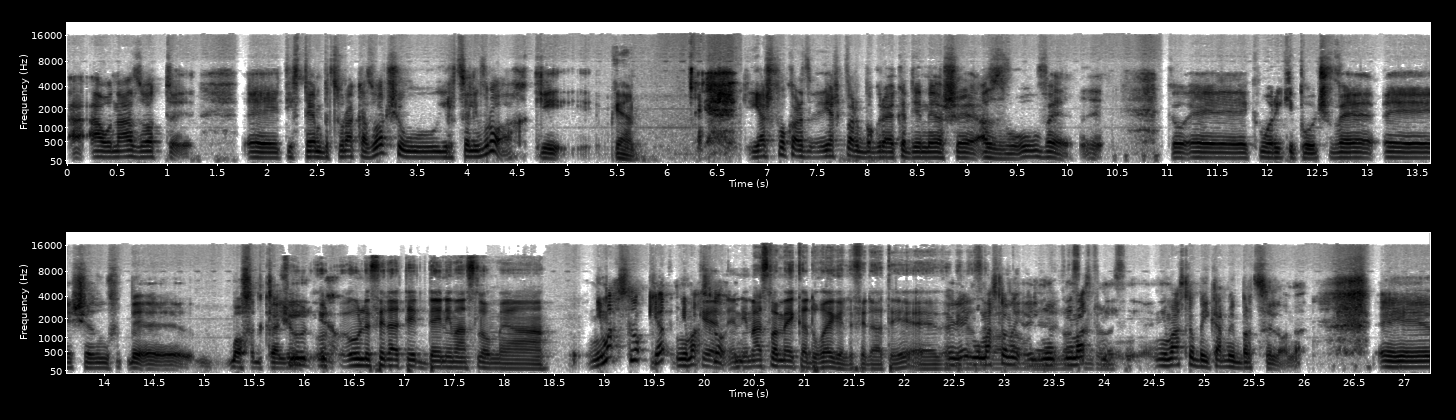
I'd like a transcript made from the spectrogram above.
העונה הזאת תסתיים בצורה כזאת שהוא ירצה לברוח, כי... כן. יש פה כבר, יש כבר בוגרי אקדמיה שעזבו, ו... כמו ריקי פוץ', ושבאופן כללי... שהוא לפי דעתי די נמאס לו מה... נמאס לו, כן, נמאס כן, לו. נמאס לו מכדורגל לפי דעתי. נמאס לו, נמאס, נמאס לו בעיקר מברצלונה. אה,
